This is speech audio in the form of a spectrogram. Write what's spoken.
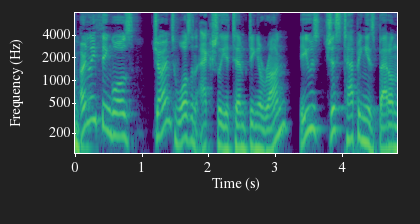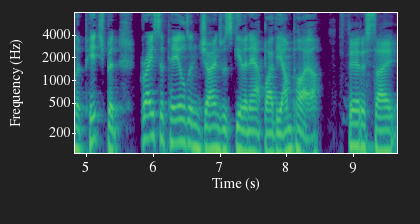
Only thing was, Jones wasn't actually attempting a run. He was just tapping his bat on the pitch, but Grace appealed and Jones was given out by the umpire fair to say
